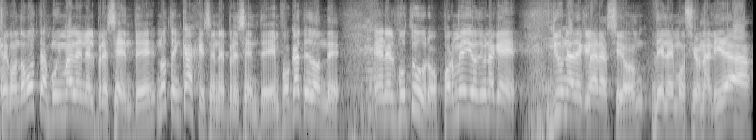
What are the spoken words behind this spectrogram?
Pero cuando vos estás muy mal en el presente, no te encajes en el presente, enfócate dónde? En el futuro, por medio de una qué? De una declaración de la emocionalidad,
